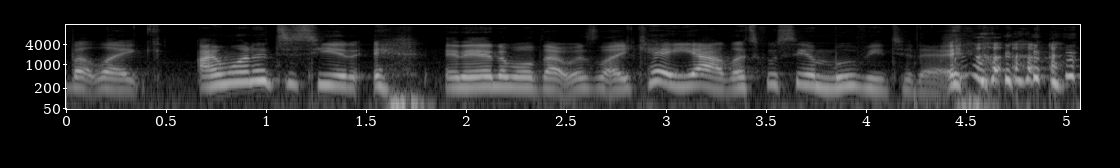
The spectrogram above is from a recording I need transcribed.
But like I wanted to see an, an animal that was like, "Hey, yeah, let's go see a movie today."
